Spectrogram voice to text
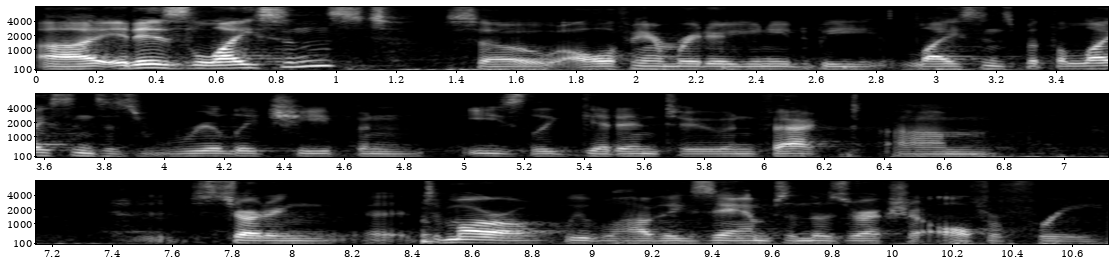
Uh, it is licensed, so all of ham radio you need to be licensed, but the license is really cheap and easily get into. In fact, um, starting uh, tomorrow, we will have the exams, and those are actually all for free.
